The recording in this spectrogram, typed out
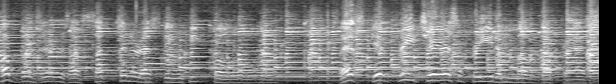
publishers are such interesting people. Let's give three cheers for freedom of the press.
